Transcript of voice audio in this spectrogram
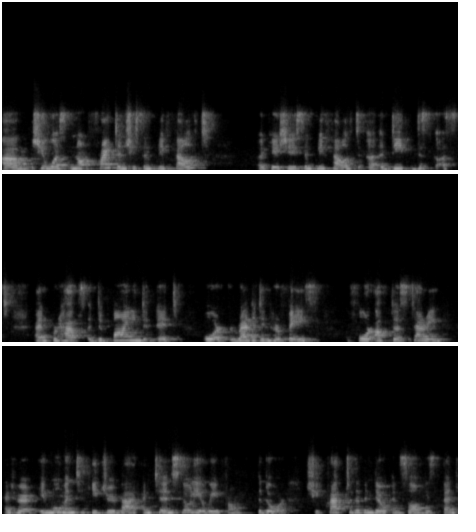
um, she was not frightened, she simply felt, okay, she simply felt uh, a deep disgust and perhaps divined it or read it in her face for after staring at her a moment, he drew back and turned slowly away from the door. She crept to the window and saw his bent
